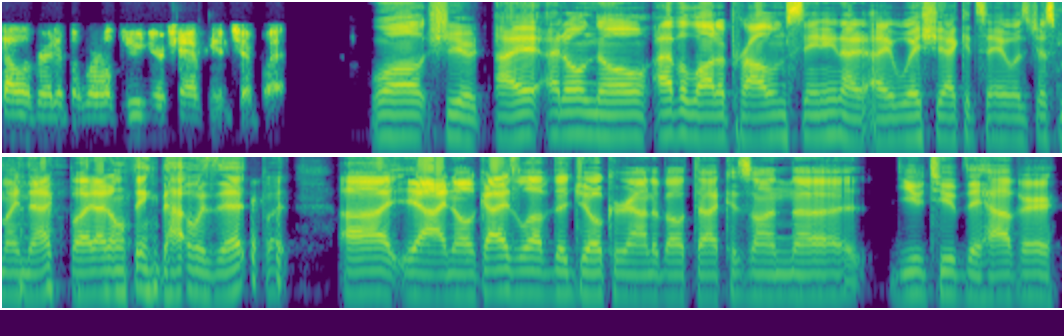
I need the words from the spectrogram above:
celebrated the World Junior Championship with. Well, shoot, I, I don't know. I have a lot of problems singing. I, I wish I could say it was just my neck, but I don't think that was it. But uh, yeah, I know guys love to joke around about that because on uh, YouTube they have her,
